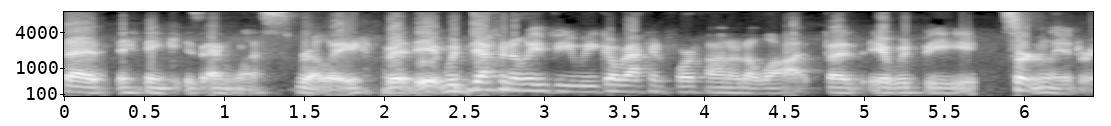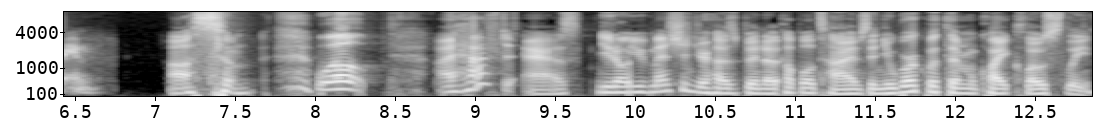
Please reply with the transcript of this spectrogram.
that I think is endless, really. But it would definitely be, we go back and forth on it a lot, but it would be certainly a dream. Awesome. Well, I have to ask, you know, you've mentioned your husband a couple of times and you work with him quite closely.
